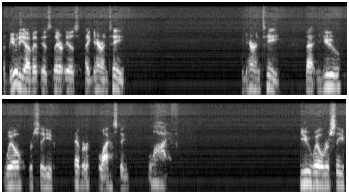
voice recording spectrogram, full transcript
the beauty of it is there is a guarantee. Guarantee that you will receive everlasting life. You will receive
